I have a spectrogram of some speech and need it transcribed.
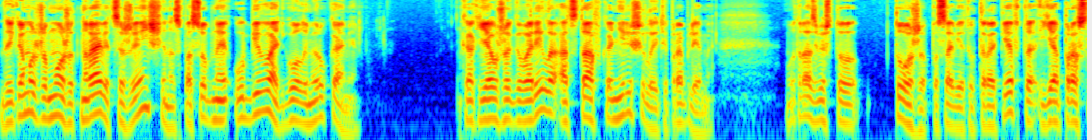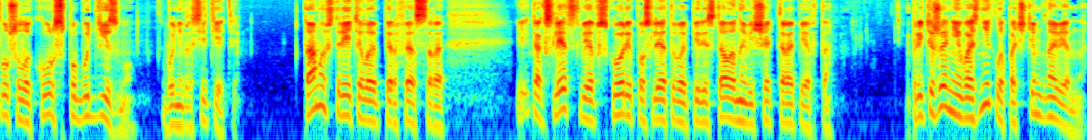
Да и кому же может нравиться женщина, способная убивать голыми руками? Как я уже говорила, отставка не решила эти проблемы. Вот разве что тоже по совету терапевта я прослушала курс по буддизму в университете. Там и встретила профессора, и, как следствие, вскоре после этого перестала навещать терапевта. Притяжение возникло почти мгновенно.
